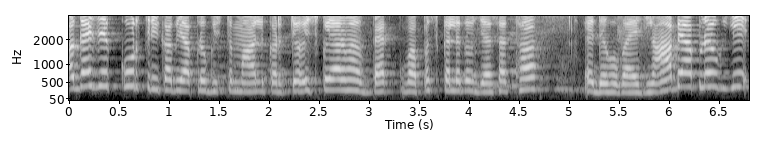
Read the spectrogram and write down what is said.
अगर एक और तरीका भी आप लोग इस्तेमाल करते हो, इसको यार मैं बैक वापस कर लेता हूँ, जैसा था। ये देखो गाइज़ यहाँ पे आप लोग ये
